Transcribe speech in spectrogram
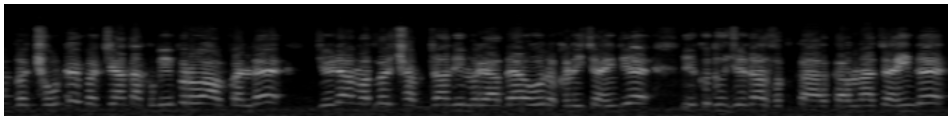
ਬ- ਛੋਟੇ ਬੱਚਿਆਂ ਤੱਕ ਵੀ ਪ੍ਰਭਾਵ ਪੈਂਦਾ ਹੈ। ਜਿਹੜਾ ਮਤਲਬ ਸ਼ਬਦਾਂ ਦੀ ਮਰਿਆਦਾ ਹੈ ਉਹ ਰੱਖਣੀ ਚਾਹੀਦੀ ਹੈ। ਇੱਕ ਦੂਜੇ ਦਾ ਸਤਿਕਾਰ ਕਰਨਾ ਚਾਹੀਦਾ ਹੈ।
